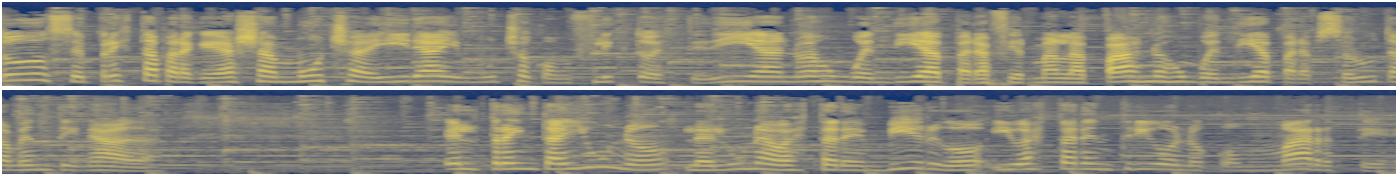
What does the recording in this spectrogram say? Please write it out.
todo se presta para que haya mucha ira y mucho conflicto este día. No es un buen día para firmar la paz, no es un buen día para absolutamente nada. El 31 la luna va a estar en Virgo y va a estar en trígono con Marte.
